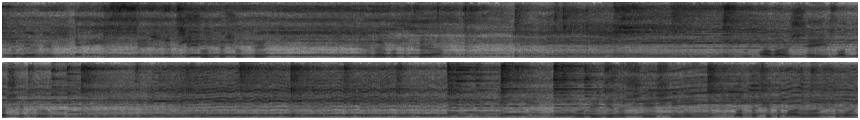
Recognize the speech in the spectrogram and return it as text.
জুলিয়ানের. শুনতে শুনতে ঢাকার পথে ফেরা আবার সেই পদ্মা সেতু নদীর যেন শেষই নেই। পদ্মা সেতু পার হওয়ার সময়।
